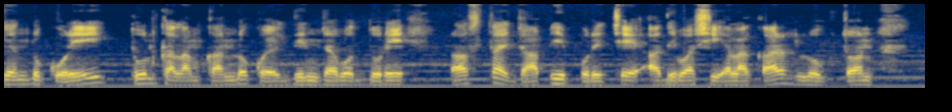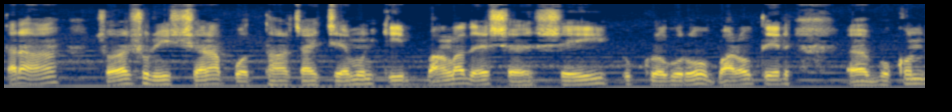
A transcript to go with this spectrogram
কেন্দ্র করেই তুল কালাম কাণ্ড কয়েকদিন যাবৎ ধরে রাস্তায় ঝাঁপিয়ে পড়েছে আদিবাসী এলাকার লোকজন। তারা সরাসরি সেনা প্রত্যাহার চাইছে, এমনকি বাংলাদেশ সেই টুকরোগুলো ভারতের ভূখণ্ড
